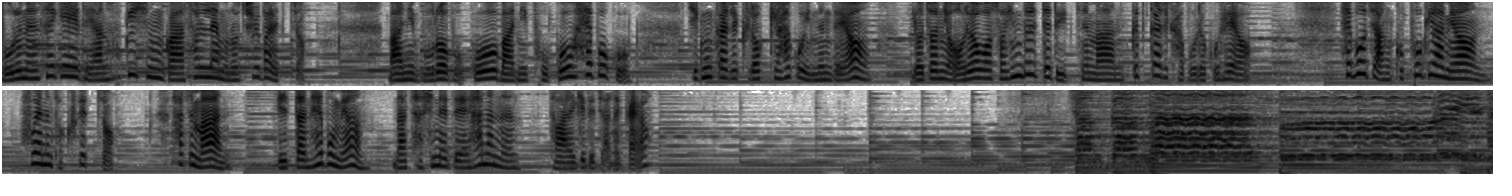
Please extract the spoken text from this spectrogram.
모르는 세계에 대한 호기심과 설렘으로 출발했죠. 많이 물어보고 많이 보고 해보고 지금까지 그렇게 하고 있는데요. 여전히 어려워서 힘들 때도 있지만 끝까지 가보려고 해요. 해보지 않고 포기하면 후회는 더 크겠죠. 하지만 일단 해보면 나 자신에 대해 하나는 더 알게 되지 않을까요? 잠깐만 우리 이제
